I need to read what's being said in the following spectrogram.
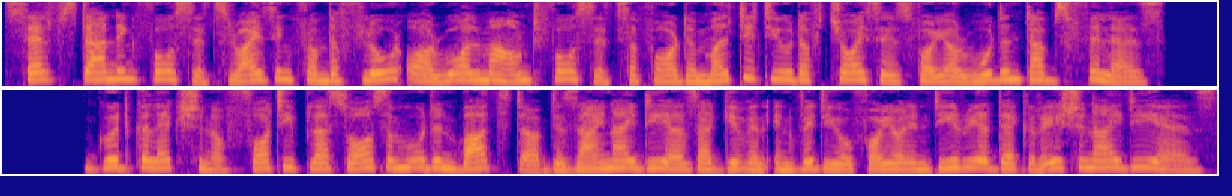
Self-standing faucets rising from the floor or wall mount faucets afford a multitude of choices for your wooden tubs fillers. Good collection of 40 plus awesome wooden bathtub design ideas are given in video for your interior decoration ideas.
